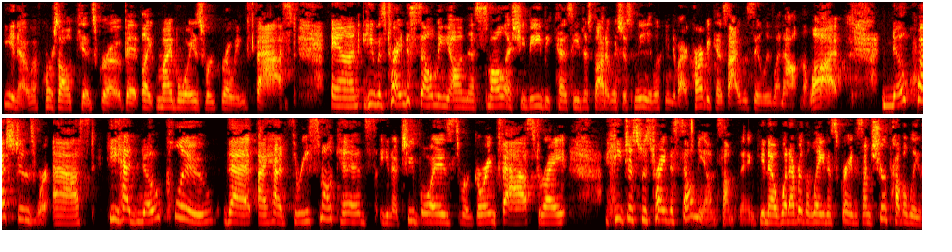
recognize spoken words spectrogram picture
you know, of course, all kids grow, but like my boys were growing fast. And he was trying to sell me on this small SUV because he just thought it was just me looking to buy a car because I was the only one out in the lot. No questions were asked. He had no clue that I had three small kids, you know, two boys were growing fast, right? He just was trying to sell me on something, you know, whatever the latest, greatest. I'm sure probably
